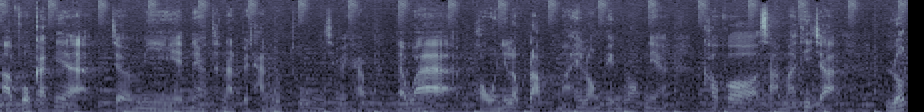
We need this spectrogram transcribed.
อ่าโฟกัสเนี่ย จะมีแนวถนัดไปทางลูกทุ่งใช่ไหมครับ แต่ว่าพอวันนี้เราปรับมาให้ร้องเพลงร็อกเนี่ยเขาก็สามารถที่จะลด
